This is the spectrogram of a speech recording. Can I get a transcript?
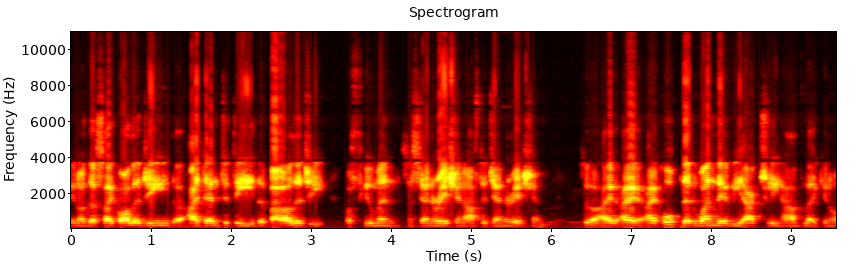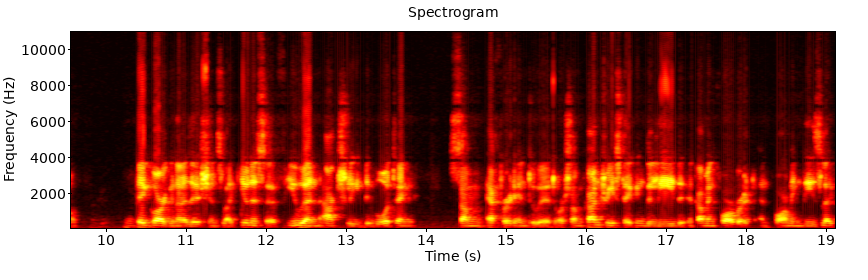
you know the psychology, the identity, the biology of humans generation after generation so I, I, I hope that one day we actually have like, you know, big organizations like UNICEF, UN actually devoting some effort into it or some countries taking the lead and coming forward and forming these like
